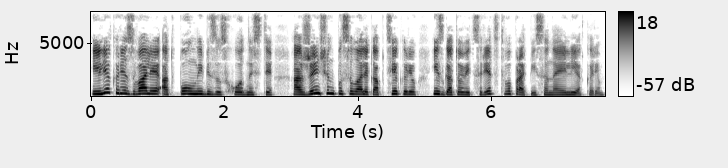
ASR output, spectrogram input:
и лекаря звали от полной безысходности, а женщин посылали к аптекарю изготовить средство, прописанное лекарем.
